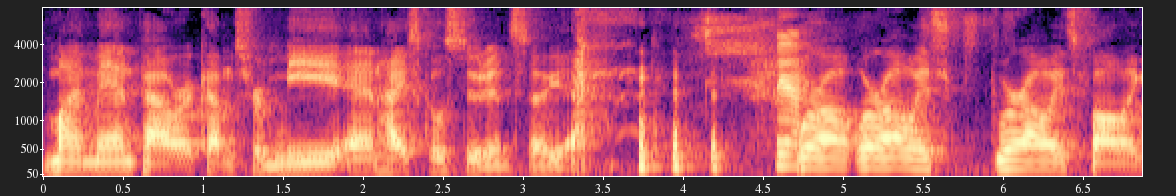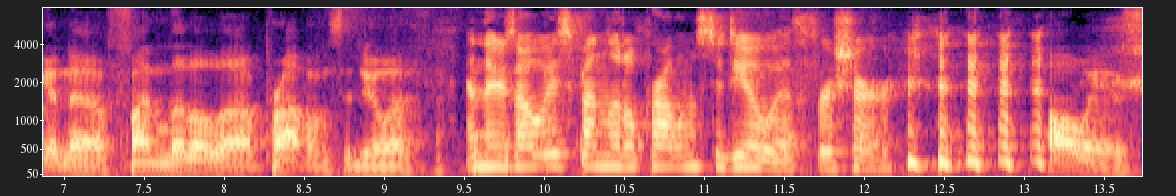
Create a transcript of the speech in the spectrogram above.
my manpower comes from me and high school students. So yeah, Yeah. we're all, we're always we're always falling into fun little uh, problems to deal with. And there's always fun little problems to deal with for sure. Always.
